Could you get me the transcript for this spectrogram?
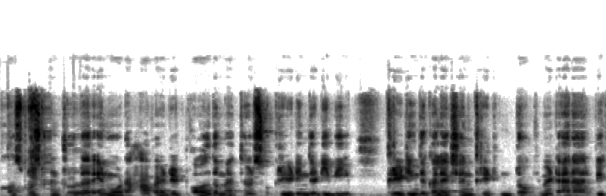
cosmos controller. In what i have added all the methods for creating the db creating the collection creating the document. And i'll be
